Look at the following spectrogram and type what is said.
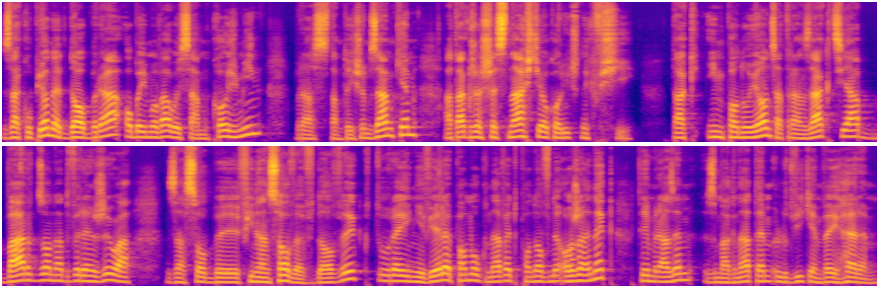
Zakupione dobra obejmowały sam Koźmin wraz z tamtejszym zamkiem, a także 16 okolicznych wsi. Tak imponująca transakcja bardzo nadwyrężyła zasoby finansowe wdowy, której niewiele pomógł nawet ponowny ożenek, tym razem z magnatem Ludwikiem Wejherem.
